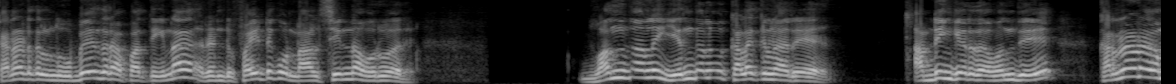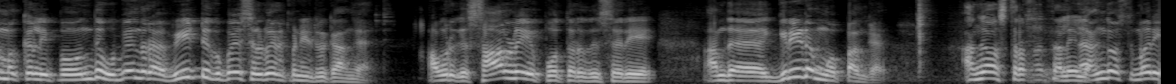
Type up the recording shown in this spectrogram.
கர்நாடகத்தில் வந்து உபேந்திரா பார்த்தீங்கன்னா ரெண்டு ஃபைட்டுக்கு ஒரு நாலு சீன் தான் வருவார். வந்தாலும் எந்த அளவு கலக்குனாரு? அப்படிங்கிறத வந்து கர்நாடக மக்கள் இப்போ வந்து உபேந்திரா வீட்டுக்கு போய் செலிப்ரேட் பண்ணிட்டு இருக்காங்க. அவருக்கு சால்வையை போத்துறது சரி அந்த கிரீடம் வைப்பாங்க. அங்கவஸ்திரம் தலையில். அங்கவஸ்து மாதிரி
